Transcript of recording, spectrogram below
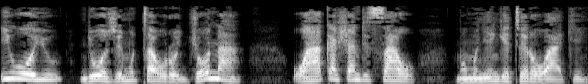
Iwoyu ndiwozvemutauro jona waakashandisawo mumunyengetero wake.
